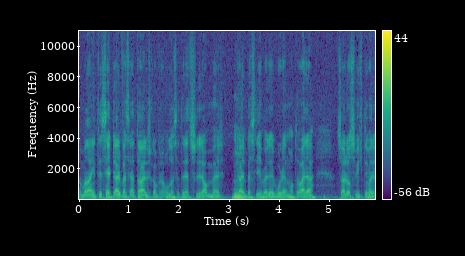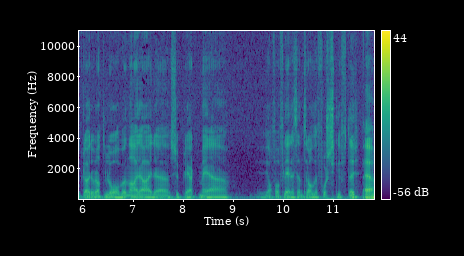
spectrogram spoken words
når man er interessert i arbeidsrett, da, eller skal forholde seg til rettslige rammer mm. i arbeidslivet, eller hvor det enn måtte være, så er det også viktig å være klar over at loven her er uh, supplert med iallfall flere sentrale forskrifter. Ja.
